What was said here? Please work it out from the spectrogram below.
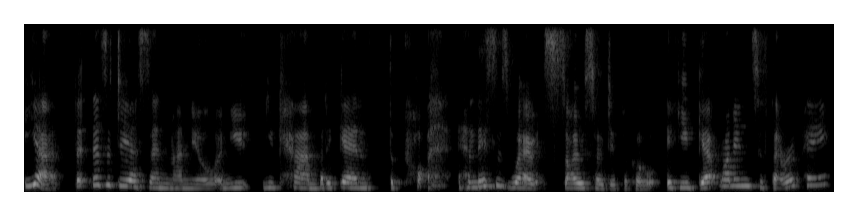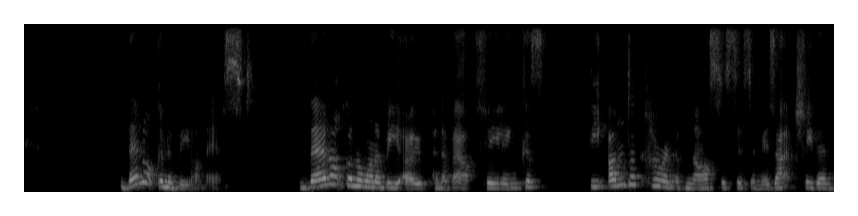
yeah there's a DSM manual and you you can but again the pro- and this is where it's so so difficult if you get one into therapy they're not going to be honest they're not going to want to be open about feeling because the undercurrent of narcissism is actually they're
